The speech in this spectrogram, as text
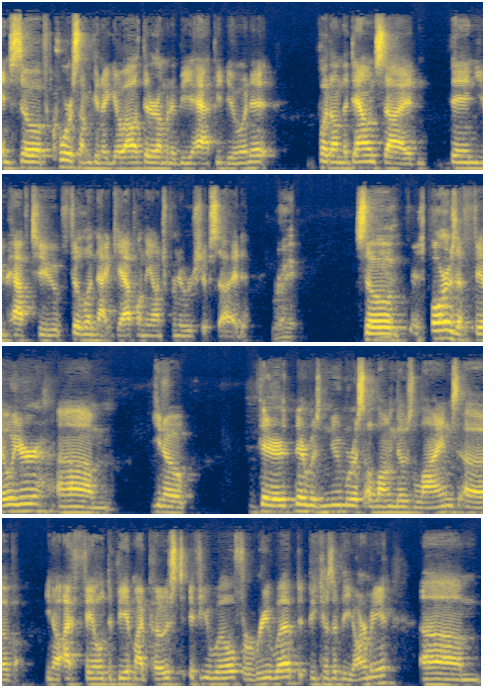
And so, of course, I'm going to go out there. I'm going to be happy doing it. But on the downside, then you have to fill in that gap on the entrepreneurship side. Right. So, yeah. as far as a failure, um, you know, there there was numerous along those lines of you know I failed to be at my post, if you will, for Rewebbed because of the army. Um,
